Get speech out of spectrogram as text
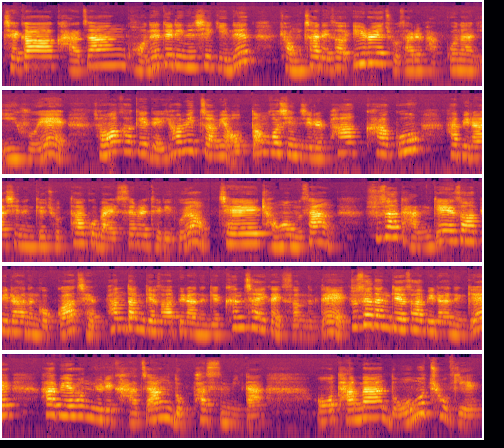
제가 가장 권해드리는 시기는 경찰에서 1회 조사를 받고 난 이후에 정확하게 내 혐의점이 어떤 것인지를 파악하고 합의를 하시는 게 좋다고 말씀을 드리고요. 제 경험상 수사 단계에서 합의를 하는 것과 재판 단계에서 합의를 하는 게 큰 차이가 있었는데 수사 단계에서 합의를 하는 게 합의의 확률이 가장 높았습니다. 어, 다만 너무 초기에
